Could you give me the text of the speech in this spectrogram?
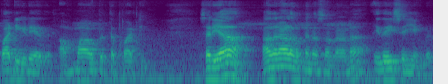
பாட்டி கிடையாது. அம்மாவை பெத்த பாட்டி. சரியா? அதனால் வந்து என்ன சொன்னான்னா இதை செய்யுங்கள்.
